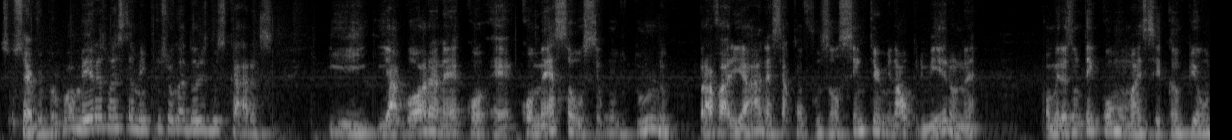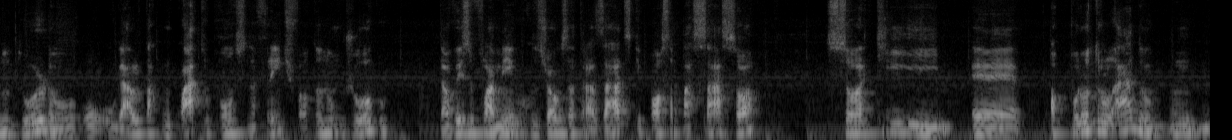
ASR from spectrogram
Isso serve para o Palmeiras, mas também para os jogadores dos caras. E, e agora, né, co é, começa o segundo turno, para variar nessa confusão, sem terminar o primeiro, né? O Palmeiras não tem como mais ser campeão do turno. O, o Galo está com quatro pontos na frente, faltando um jogo. Talvez o Flamengo, com os jogos atrasados, que possa passar só. Só que, é, por outro lado, um,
